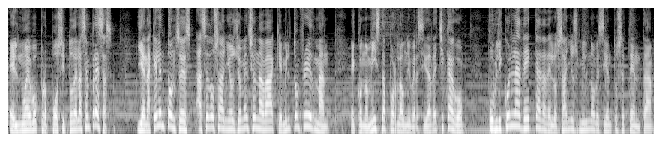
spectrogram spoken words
El nuevo propósito de las empresas. Y en aquel entonces, hace dos años, yo mencionaba que Milton Friedman, economista por la Universidad de Chicago, publicó en la década de los años 1970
